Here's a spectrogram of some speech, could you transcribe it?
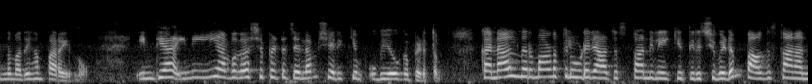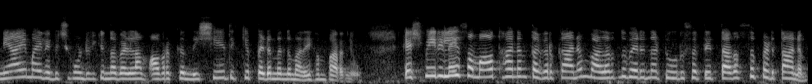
എന്നും അദ്ദേഹം പറയുന്നു. ഇന്ത്യ ഇനി ഈ അവകാശപ്പെട്ട ജലം ശരിക്കും ഉപയോഗപ്പെടുത്തും. കനാൽ നിർമ്മാണത്തിലൂടെ രാജസ്ഥാനിലേക്ക് തിരിച്ചുവിടും. പാകിസ്ഥാൻ അന്യായമായി ലഭിച്ചുകൊണ്ടിരിക്കുന്ന വെള്ളം അവർക്ക് നിഷേധിക്കപ്പെടുമെന്നും അദ്ദേഹം പറഞ്ഞു. കശ്മീരിലെ സമാധാനം തകർക്കാനും വളർന്നു വരുന്ന ടൂറിസത്തെ തടസ്സപ്പെടുത്താനും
